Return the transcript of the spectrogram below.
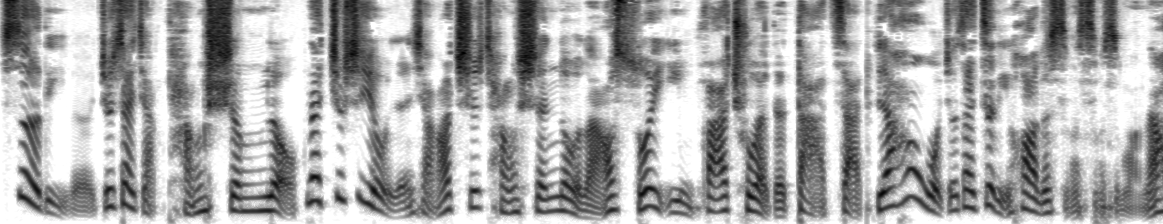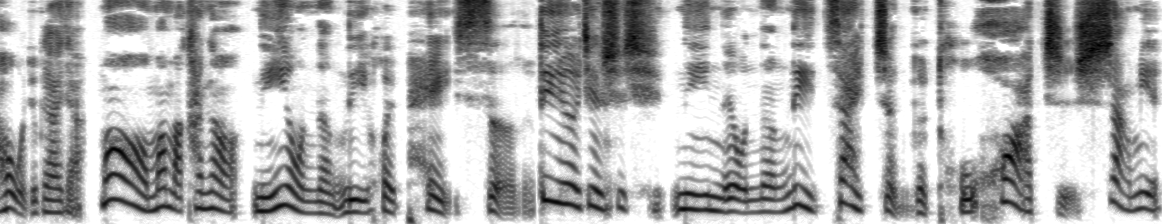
这里呢就在讲唐生肉，那就是有人想要吃唐生肉，然后所以引发出来的大战。然后我就在这里画了什么什么什么，然后我就跟他讲，哦，妈妈看到你有能力会配色了。第二件事情，你有能力在整个图画纸上面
